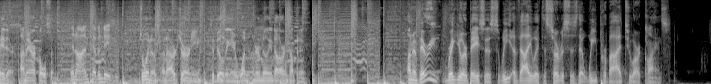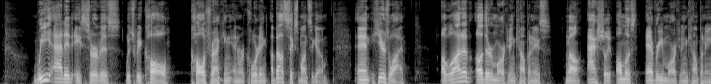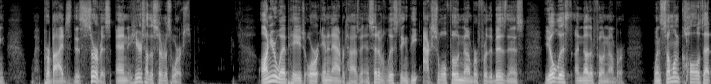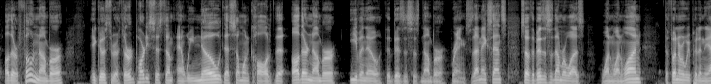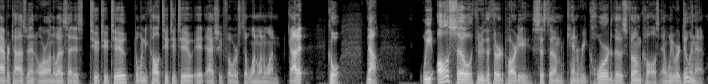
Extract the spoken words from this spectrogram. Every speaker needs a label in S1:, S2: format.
S1: Hey there, I'm Eric Olson.
S2: And I'm Kevin Daisy.
S1: Join us on our journey to building a $100 million company. On a very regular basis, we evaluate the services that we provide to our clients. We added a service which we call call tracking and recording about six months ago. And here's why a lot of other marketing companies, well, actually, almost every marketing company provides this service. And here's how the service works. On your webpage or in an advertisement, instead of listing the actual phone number for the business, you'll list another phone number. When someone calls that other phone number, it goes through a third party system, and we know that someone called the other number, even though the business's number rings. Does that make sense? So if the business's number was 111, the phone number we put in the advertisement or on the website is 222, but when you call 222, it actually forwards to 111. Got it? Cool. Now, we also, through the third party system, can record those phone calls, and we were doing that.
